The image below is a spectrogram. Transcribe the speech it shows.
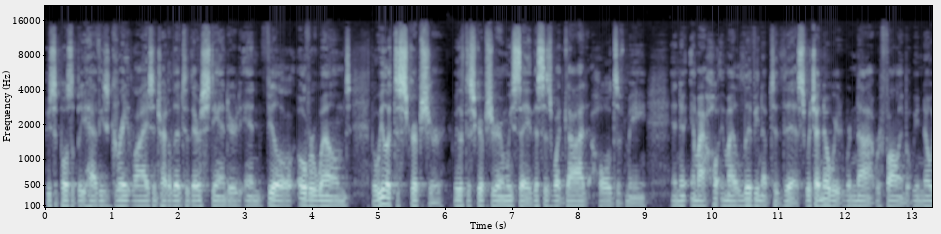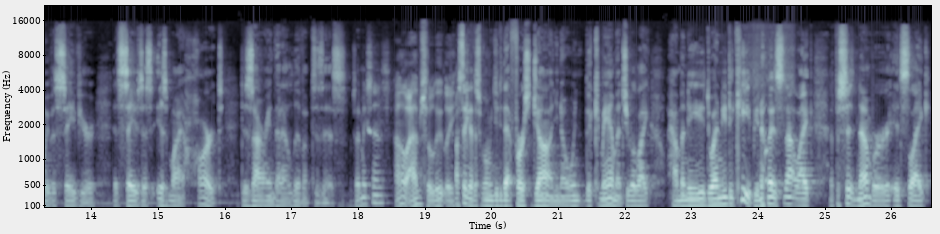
who supposedly have these great lives and try to live to their standard and feel overwhelmed. But we look to Scripture. We look to Scripture and we say, "This is what God holds of me." And am I am I living up to this? Which I know we're, we're not. We're falling, but we know we have a Savior that saves us. Is my heart desiring that I live up to this. Does that make sense? Oh, absolutely. I was thinking this when you did that first John, you know, when the commandments, you were like, how many do I need to keep? You know, it's not like a specific number. It's like,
